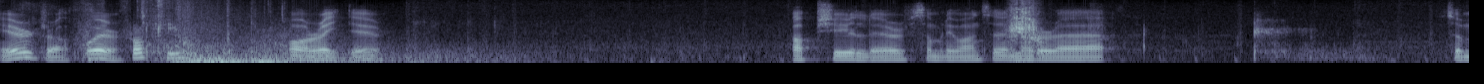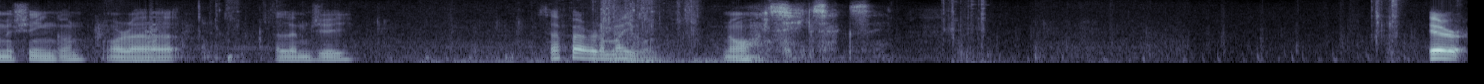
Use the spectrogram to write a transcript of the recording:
Airdrop, where? Fuck you. Oh, right there. Top shield there if somebody wants it. Another uh, submachine gun or a LMG. Is that better than my one? No, it's the exact same. Here,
